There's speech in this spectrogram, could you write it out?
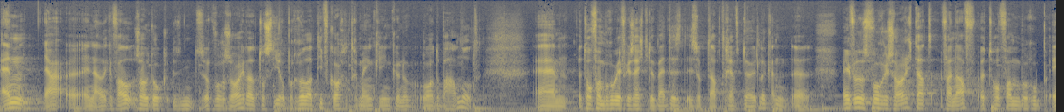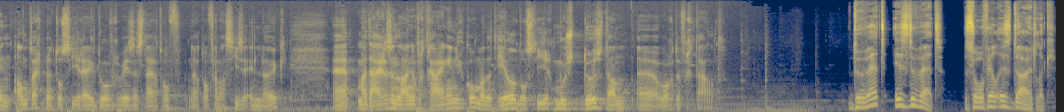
En ja, in elk geval zou het ook ervoor zorgen dat het dossier op een relatief korte termijn kunnen worden behandeld. Um, het Hof van Beroep heeft gezegd, de wet is, is op dat betreft duidelijk. En uh, heeft er dus voor gezorgd dat vanaf het Hof van Beroep in Antwerpen het dossier eigenlijk doorverwezen is naar het Hof, naar het hof van Assise in Luik. Uh, maar daar is een lange vertraging in gekomen, want het hele dossier moest dus dan uh, worden vertaald. De wet is de wet. Zoveel is duidelijk.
